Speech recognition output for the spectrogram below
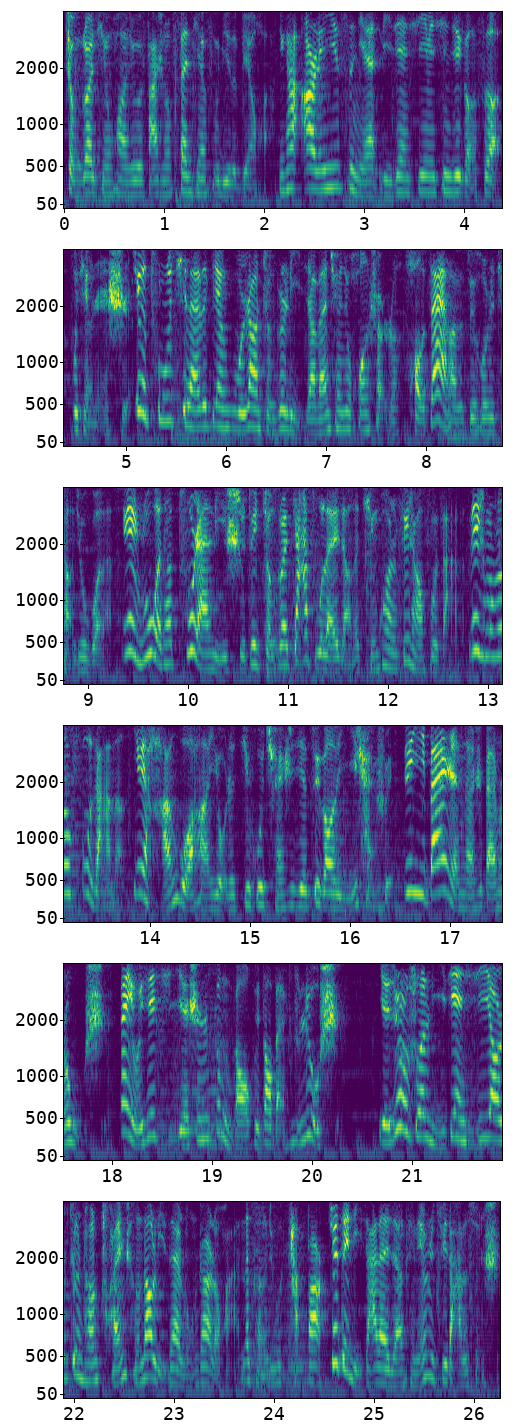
整个情况就会发生翻天覆地的变化。你看，二零一四年李健熙因为心肌梗塞不省人事，这个突如其来的变故让整个李家完全就慌神了。好在哈，他最后是抢救过来。因为如果他突然离世，对整个家族来讲的情况是非常复杂的。为什么说复杂呢？因为韩国哈有着几乎全世界最高的遗产税，对一般人呢是百分之五十，但有一些企业甚至更高，会到百分之六十。也就是说，李健熙要是正常传承到李在镕这儿的话，那可能就会砍半儿，这对李家来讲肯定是巨大的损失，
